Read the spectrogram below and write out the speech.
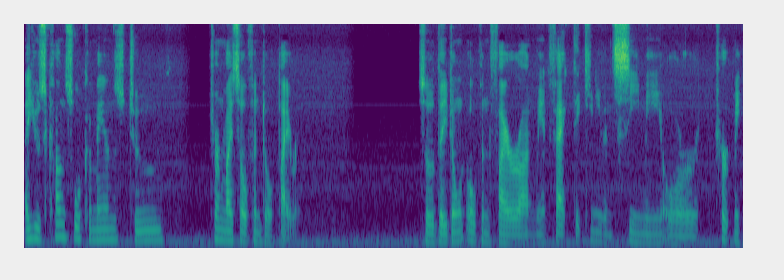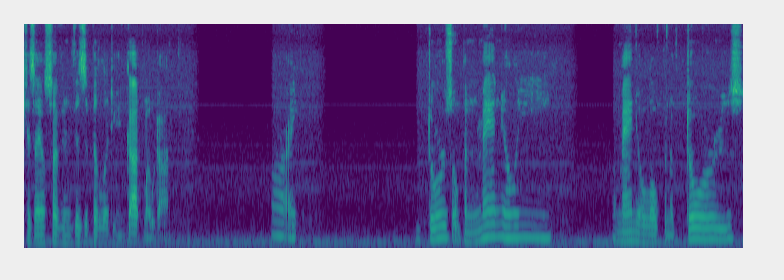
I use console commands to turn myself into a pirate. So they don't open fire on me. In fact, they can't even see me or hurt me because I also have invisibility and God mode on. Alright. Doors open manually. A manual open of doors.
